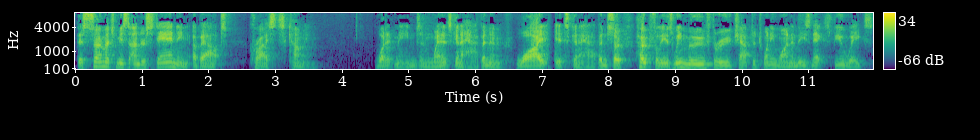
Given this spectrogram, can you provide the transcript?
there's so much misunderstanding about Christ's coming, what it means, and when it's going to happen, and why it's going to happen. So, hopefully, as we move through chapter 21 in these next few weeks,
